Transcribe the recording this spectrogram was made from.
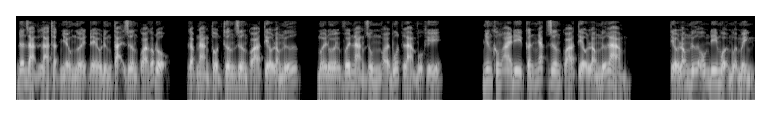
Đơn giản là thật nhiều người đều đứng tại dương quá góc độ, gặp nàng tổn thương dương quá tiểu long nữ, mới đối với nàng dùng ngói bút làm vũ khí. Nhưng không ai đi cân nhắc dương quá tiểu long nữ làm. Tiểu long nữ ôm đi mội mội mình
